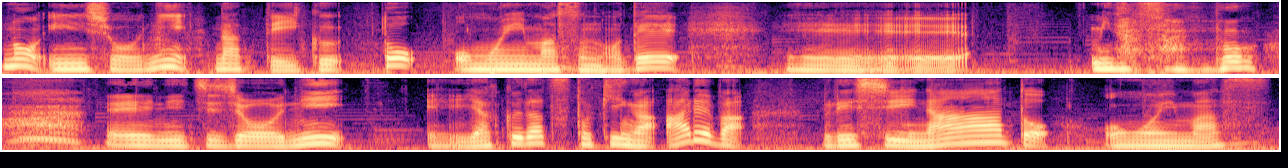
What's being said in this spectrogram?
の印象になっていくと思いますので、えー、皆さんの、え、日常に、役立つ時があれば嬉しいなと思います。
